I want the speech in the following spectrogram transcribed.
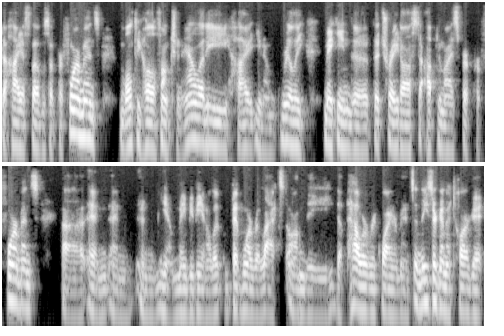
the highest levels of performance, multi-haul functionality, high, you know, really making the the trade-offs to optimize for performance, uh, and and and you know maybe being a little bit more relaxed on the the power requirements. And these are going to target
